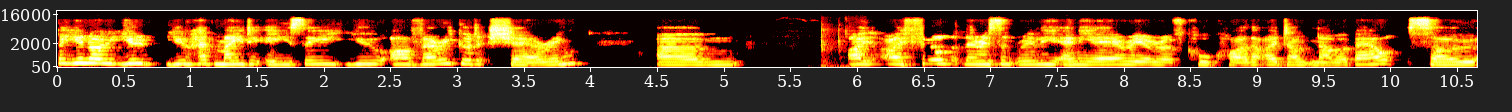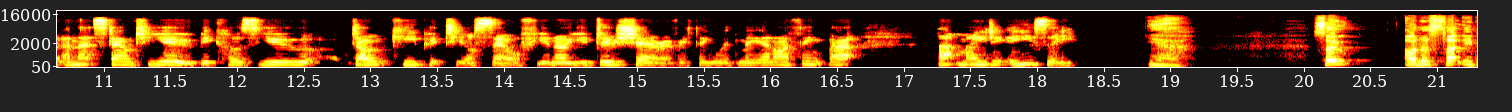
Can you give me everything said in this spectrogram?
but you know, you you had made it easy. You are very good at sharing. Um, I, I feel that there isn't really any area of cool choir that I don't know about. So, and that's down to you because you don't keep it to yourself. You know, you do share everything with me, and I think that that made it easy. Yeah. So, on a slightly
